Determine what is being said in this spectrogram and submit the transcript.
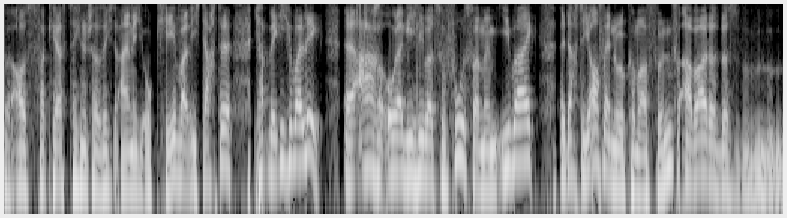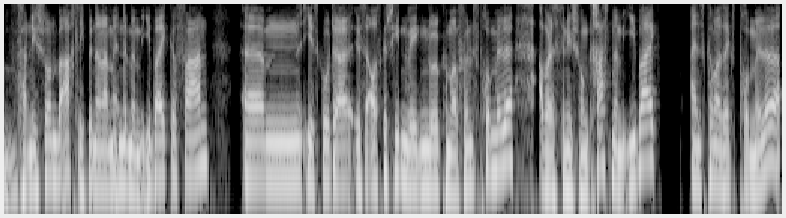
aus verkehrstechnischer Sicht eigentlich okay? Weil ich dachte, ich habe wirklich überlegt, äh, ach, oder gehe ich lieber zu Fuß, weil mit dem E-Bike äh, dachte ich auch wäre 0,5, aber das, das fand ich schon beachtlich. Bin dann am Ende mit dem E-Bike gefahren. Ähm, E-Scooter ist ausgeschieden wegen 0,5 Promille, aber das finde ich schon krass. Mit dem E-Bike 1,6 Promille,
